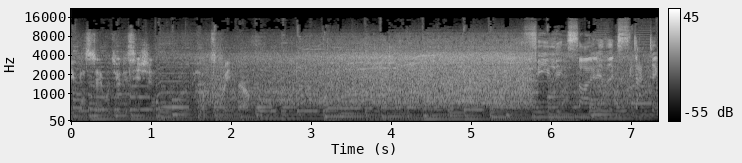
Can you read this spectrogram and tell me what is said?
You can stay with your decision. Inside is ecstatic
